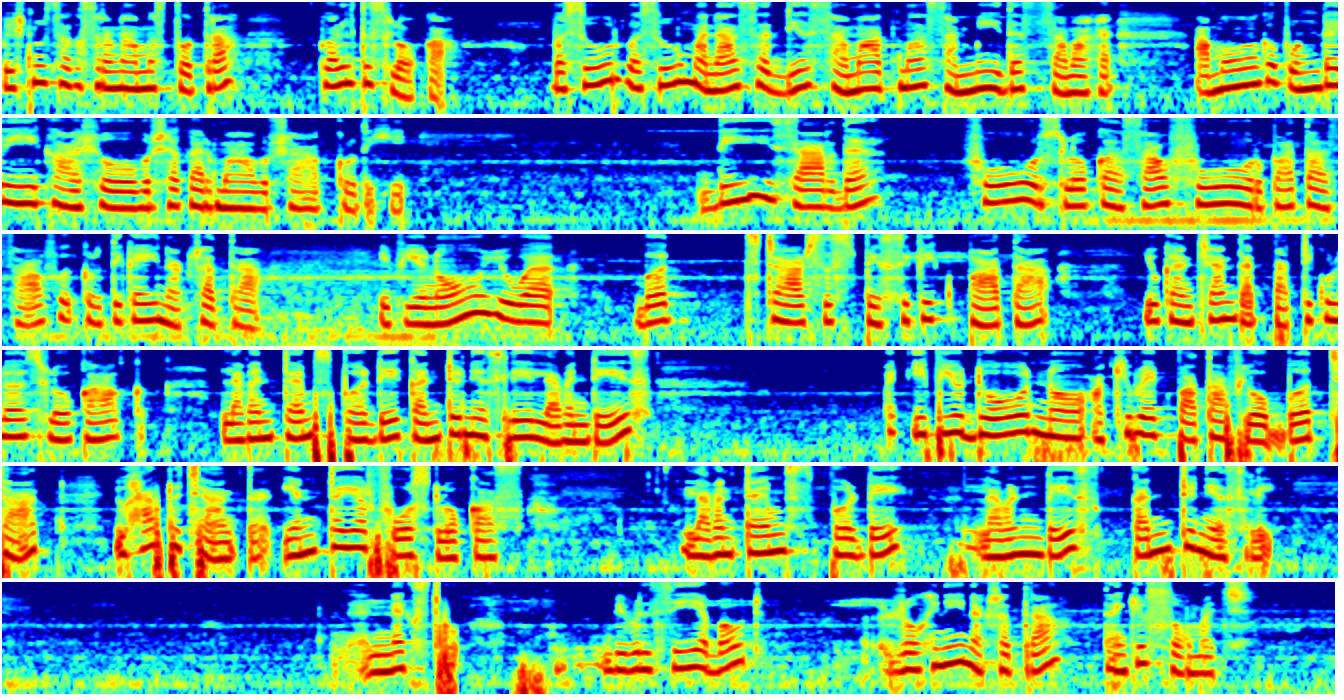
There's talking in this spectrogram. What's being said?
ವಿಷ್ಣು ಸಹಸ್ರನಾಮ ಸ್ತೋತ್ರ ಟ್ವೆಲ್ತ್ ಶ್ಲೋಕ ವಸೂರ್ವಸೂಮನ ಸದ್ಯ ಸಮಾತ್ಮ ಸಮೀದ ಸಮಹ अमोघपुंडरीकाशो वृषकर्मा वृषाकृति these are the four shloka of four padas of Krittika nakshatra if you know your birth stars specific पाता you can chant that particular shloka eleven times per day continuously eleven days but if you don't know accurate path of your birth chart, you have to chant the entire four slokas 11 times per day, 11 days continuously. Next, we will see about Rohini Nakshatra. Thank you so much.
